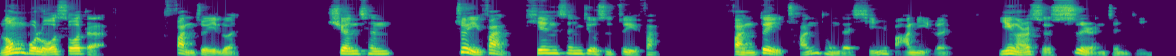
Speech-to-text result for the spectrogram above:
龙博罗梭的犯罪论宣称，罪犯天生就是罪犯，反对传统的刑法理论，因而使世人震惊。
